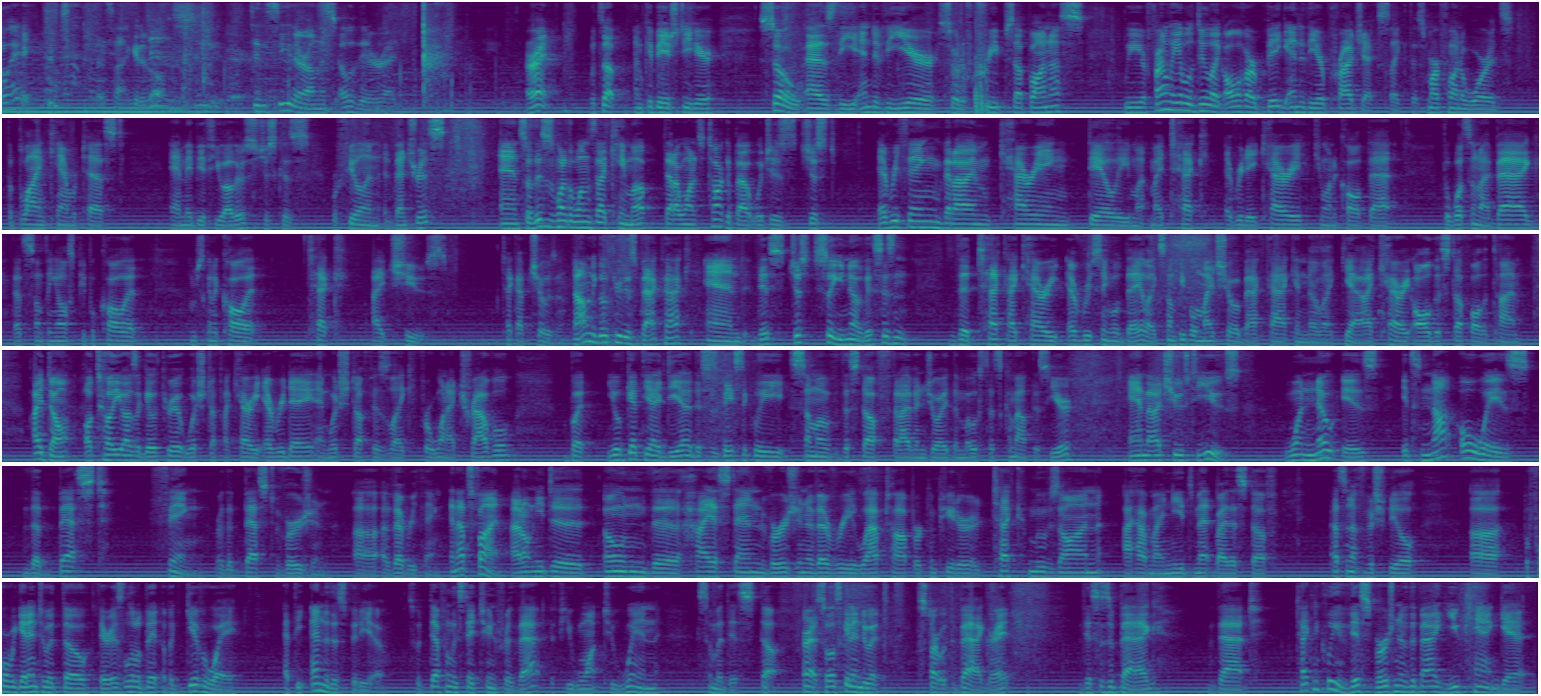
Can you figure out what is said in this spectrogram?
Oh hey, that's not good at all. Didn't see you there on this elevator ride. All right, what's up? I'm MKBHD here. So, as the end of the year sort of creeps up on us, we are finally able to do like all of our big end of the year projects, like the smartphone awards, the blind camera test, and maybe a few others, just because we're feeling adventurous. And so, this is one of the ones that came up that I wanted to talk about, which is just everything that I'm carrying daily, my, my tech everyday carry, if you want to call it that the what's in my bag. That's something else people call it. I'm just going to call it tech I choose. Tech I've chosen. Now I'm going to go through this backpack, and this, just so you know, this isn't the tech I carry every single day. Like some people might show a backpack and they're like, yeah, I carry all this stuff all the time. I don't. I'll tell you as I go through it which stuff I carry every day and which stuff is like for when I travel. But you'll get the idea. This is basically some of the stuff that I've enjoyed the most that's come out this year and that I choose to use. One note is it's not always the best thing or the best version uh, of everything. And that's fine. I don't need to own the highest end version of every laptop or computer. Tech moves on. I have my needs met by this stuff. That's enough of a spiel. Uh, before we get into it, though, there is a little bit of a giveaway at the end of this video. So definitely stay tuned for that if you want to win some of this stuff. All right, so let's get into it. We'll start with the bag, right? This is a bag that technically this version of the bag you can't get.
